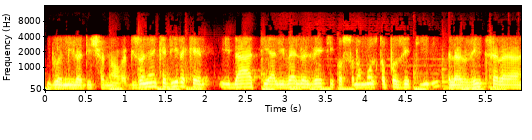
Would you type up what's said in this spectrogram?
2019. Bisogna anche dire che i dati a livello elvetico sono molto positivi. La Svizzera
